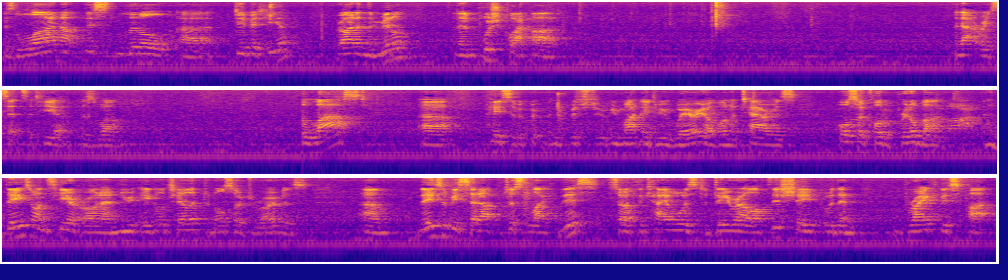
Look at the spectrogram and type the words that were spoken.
is line up this little uh, divot here, right in the middle, and then push quite hard. And that resets it here as well. The last uh, piece of equipment which we might need to be wary of on a tower is also called a brittle bar. And these ones here are on our new Eagle chairlift and also Drovers. Um, these would be set up just like this, so if the cable was to derail off this sheave, it would then break this part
